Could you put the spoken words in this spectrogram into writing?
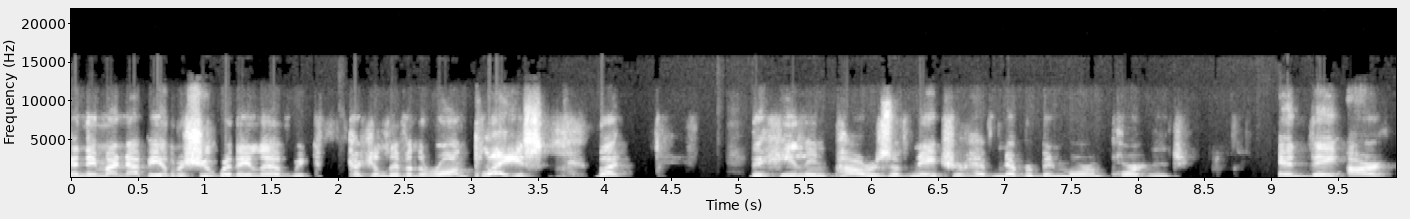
and they might not be able to shoot where they live because you live in the wrong place. But the healing powers of nature have never been more important, and they are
